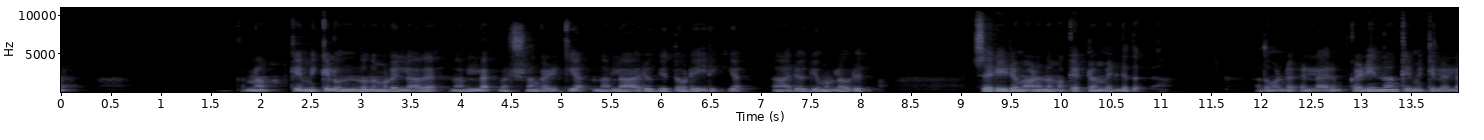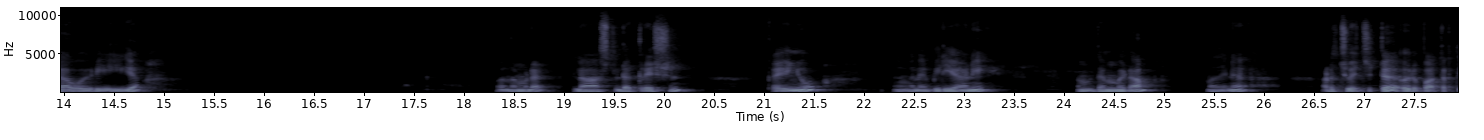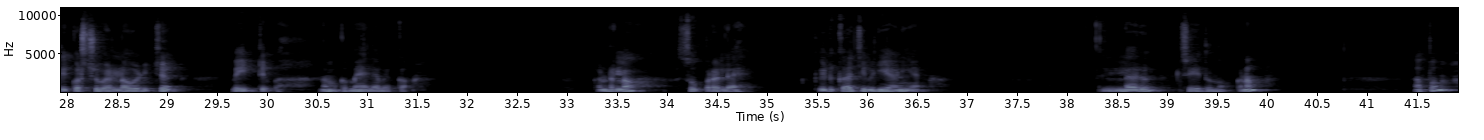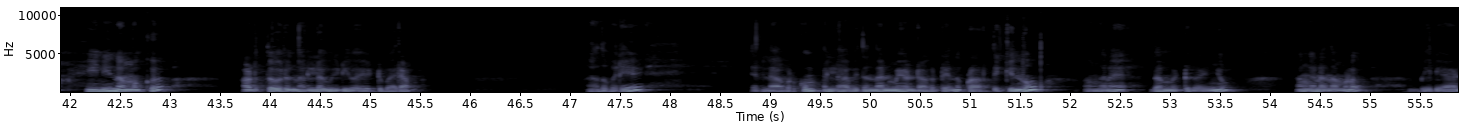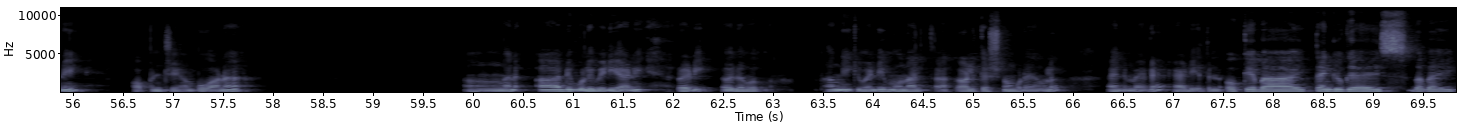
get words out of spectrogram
കാരണം കെമിക്കലൊന്നും നമ്മളില്ലാതെ നല്ല ഭക്ഷണം കഴിക്കുക നല്ല ആരോഗ്യത്തോടെ ഇരിക്കുക ആരോഗ്യമുള്ള ഒരു ശരീരമാണ് നമുക്ക് ഏറ്റവും വലുത്. അതുകൊണ്ട് എല്ലാവരും കഴിയുന്ന കെമിക്കലെല്ലാം അവോയ്ഡ് ചെയ്യുക. അപ്പോൾ നമ്മുടെ ലാസ്റ്റ് ഡെക്കറേഷൻ കഴിഞ്ഞു. അങ്ങനെ ബിരിയാണി ദമ്മിടാം. അതിന് അടച്ചു വെച്ചിട്ട് ഒരു പാത്രത്തിൽ കുറച്ച് വെള്ളം ഒഴിച്ച് വെയിറ്റ് നമുക്ക് മേലെ വെക്കാം. കണ്ടല്ലോ? സൂപ്പറല്ലേ കിടുക്കാച്ചി ബിരിയാണിയാണ് എല്ലാവരും ചെയ്തു നോക്കണം. അപ്പം ഇനി നമുക്ക് അടുത്ത ഒരു നല്ല വീഡിയോ ആയിട്ട് വരാം. അതുവരെ എല്ലാവർക്കും എല്ലാവിധ നന്മയും ഉണ്ടാകട്ടെ എന്ന് പ്രാർത്ഥിക്കുന്നു. അങ്ങനെ ദമ്മിട്ട് കഴിഞ്ഞു. അങ്ങനെ നമ്മൾ ബിരിയാണി ഓപ്പൺ ചെയ്യാൻ പോവാണ്. അങ്ങനെ അടിപൊളി ബിരിയാണി റെഡി. ഒരു ഭംഗിക്ക് വേണ്ടി മൂന്നാൽ തക്കാളി കഷ്ണവും കൂടെ ഞങ്ങൾ അതിന്റെ മേലെ ആഡ് ചെയ്തിട്ടുണ്ട്. Okay bye thank you guys bye bye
